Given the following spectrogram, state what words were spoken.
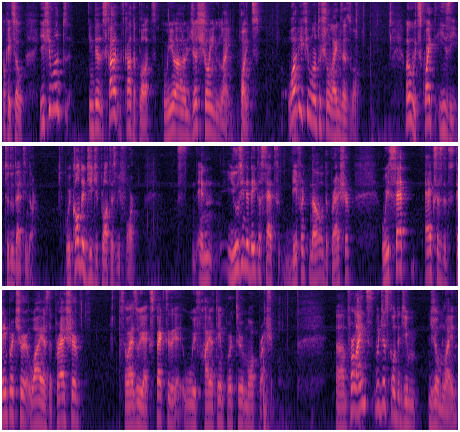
Okay, so if you want, in the scatter plot, we are just showing line points. What if you want to show lines as well? Well, it's quite easy to do that in R. We call the ggplot as before, and using the data set different now, the pressure, we set x as the temperature, y as the pressure. So as we expected, with higher temperature, more pressure. Um, for lines, we just call the geom line.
